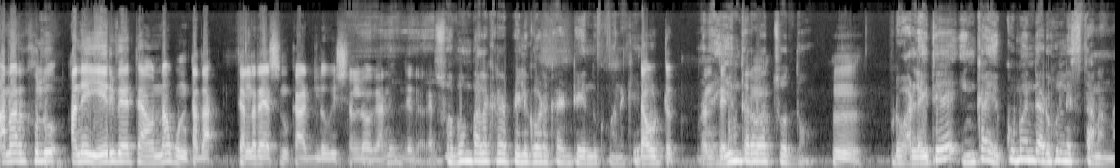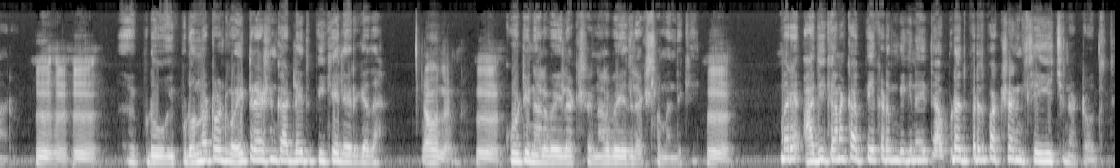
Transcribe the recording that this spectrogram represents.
అనర్హులు అనే ఏరివేత ఏమన్నా ఉంటదా? తెల్ల రేషన్ కార్డుల విషయంలో కానీ శుభం పలకర పెళ్ళి కూడా అంటే ఎందుకు మనకి? డౌట్. అయిన తర్వాత చూద్దాం. ఇప్పుడు వాళ్ళైతే ఇంకా ఎక్కువ మంది అర్హుల్ని ఇస్తానన్నారు. ఇప్పుడు ఇప్పుడు ఉన్నటువంటి వైట్ రేషన్ కార్డులు అయితే పీకేలేరు కదా. అవునండి. కోటి నలభై లక్షల నలభై ఐదు లక్షల మందికి. మరి అది కనుక పీకడం బిగిన్ అయితే అప్పుడు అది ప్రతిపక్షానికి చేయించినట్టు అవుతుంది.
